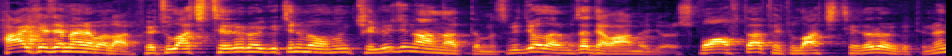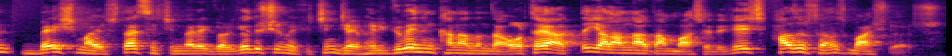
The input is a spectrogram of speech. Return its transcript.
Herkese merhabalar. Fethullahçı terör örgütünü ve onun kirli yüzünü anlattığımız videolarımıza devam ediyoruz. Bu hafta Fethullahçı terör örgütünün 5 Mayıs'ta seçimlere gölge düşürmek için Cevheri Güven'in kanalında ortaya attığı yalanlardan bahsedeceğiz. Hazırsanız başlıyoruz.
